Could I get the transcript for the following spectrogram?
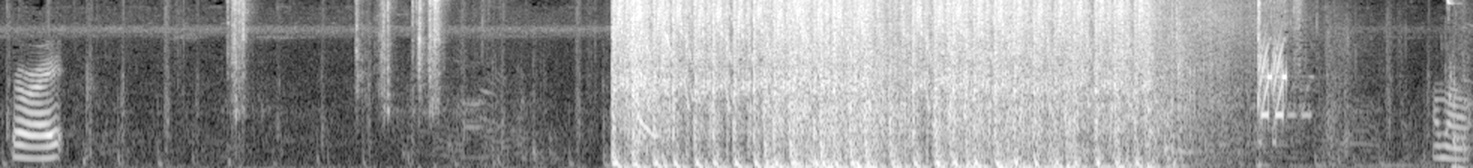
It's alright. I'm out.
